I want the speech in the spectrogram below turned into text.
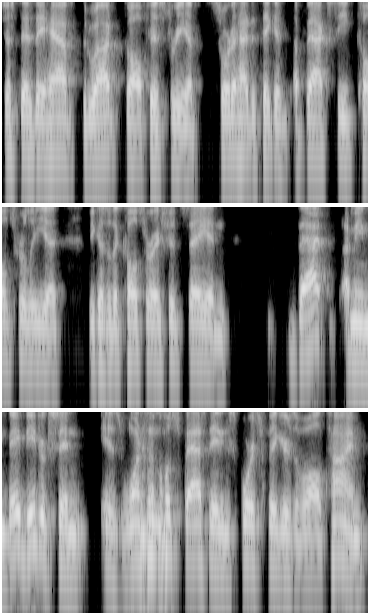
just as they have throughout golf history, have sort of had to take a, a back seat culturally uh, because of the culture, I should say, and that I mean, Babe Didrikson is one of the most fascinating sports figures of all time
